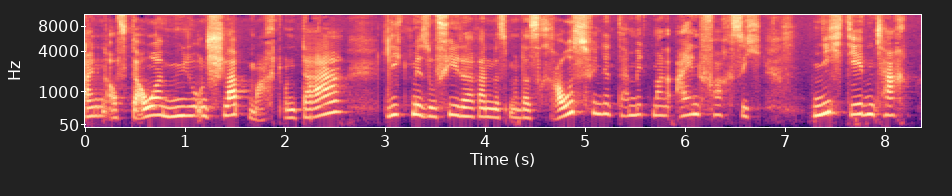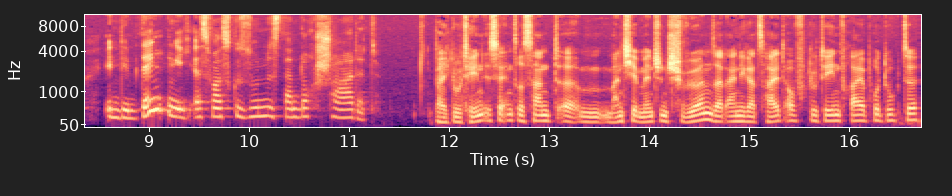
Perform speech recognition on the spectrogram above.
einen auf Dauer müde und schlapp macht. Und da liegt mir so viel daran, dass man das rausfindet, damit man einfach sich nicht jeden Tag in dem Denken, ich esse was Gesundes, dann doch schadet. Bei Gluten ist ja interessant, ähm, manche Menschen schwören seit einiger Zeit auf glutenfreie Produkte.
